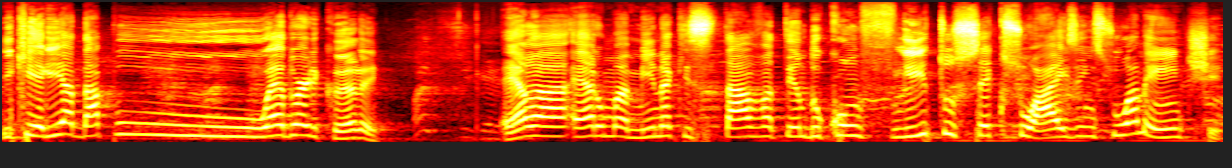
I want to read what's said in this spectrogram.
e queria dar pro Edward Cullen. Ela era uma mina que estava tendo conflitos sexuais em sua mente.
